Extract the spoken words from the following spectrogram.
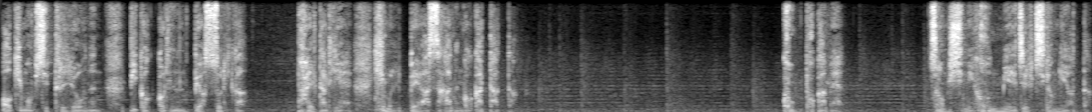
어김없이 들려오는 삐걱거리는 뼛소리가 팔다리에 힘을 빼앗아가는 것 같았다. 공포감에 정신이 혼미해질 지경이었다.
